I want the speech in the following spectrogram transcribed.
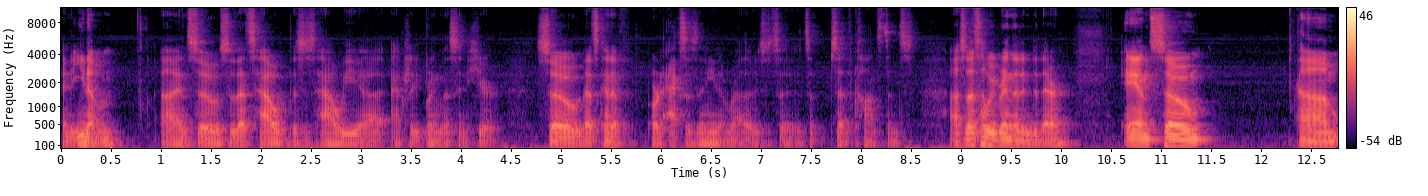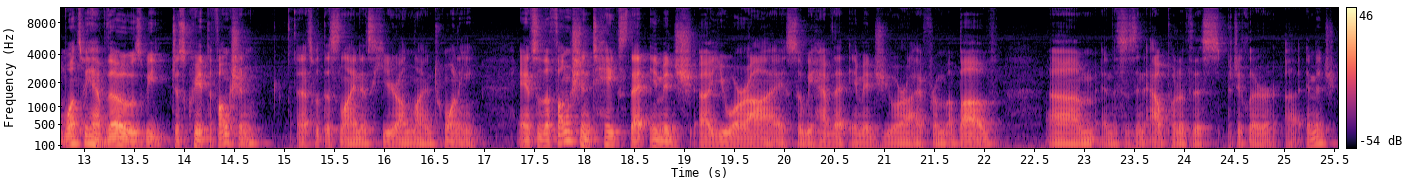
an enum, uh, and so so that's how this is how we uh, actually bring this in here. So that's kind of or access an enum rather. It's a it's a set of constants. so that's how we bring that into there. And so um, once we have those, we just create the function. That's what this line is here on line 20. And so the function takes that image uh, URI. So we have that image URI from above. Um, and this is an output of this particular uh, image.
